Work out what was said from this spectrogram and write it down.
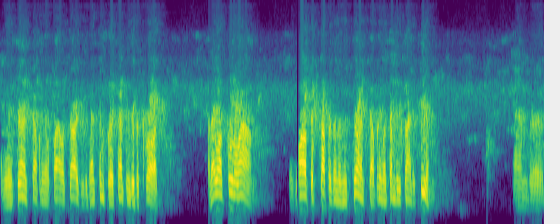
and the insurance company will file charges against him for attempting to defraud. And they won't fool around. There's no outfit tougher than an insurance company when somebody's trying to cheat him. And, uh,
